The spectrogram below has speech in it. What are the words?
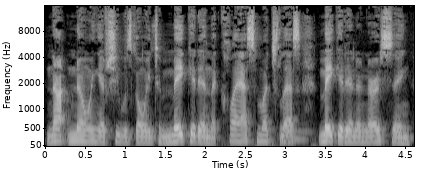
not knowing if she was going to make it in the class, much less mm-hmm. make it in a nursing,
